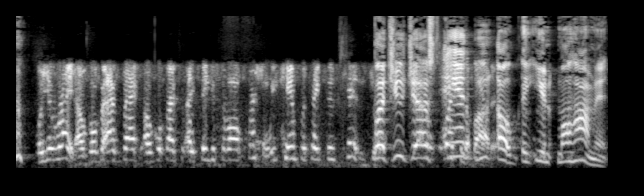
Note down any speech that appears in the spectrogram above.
well you're right. I'll go back back i'll go back i think it's the wrong question we can't protect this kid but you just and you, oh uh, you mohammed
